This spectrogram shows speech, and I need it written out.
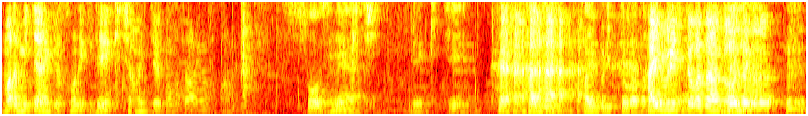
まだ見てないけどその時霊吉入ってる可能性ありますからね。そうですね霊吉。ハイブリッド型ハイブリッド型なんか忘れて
